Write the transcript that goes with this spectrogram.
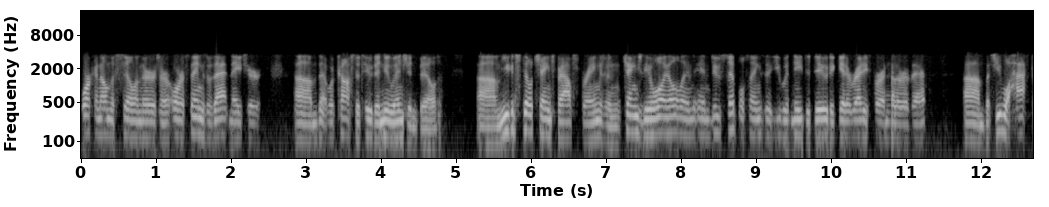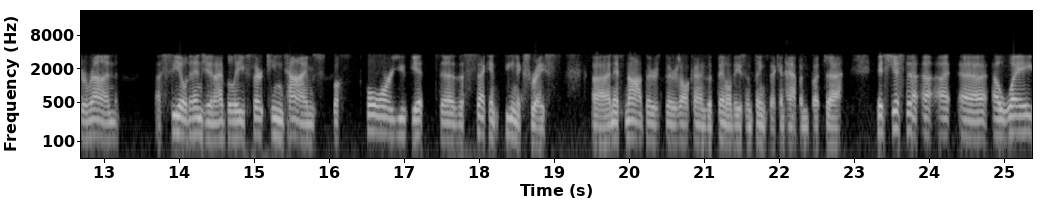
working on the cylinders or, or things of that nature um, that would constitute a new engine build. Um, you can still change valve springs and change the oil and, and do simple things that you would need to do to get it ready for another event. Um, but you will have to run a sealed engine, I believe, 13 times before you get to the second Phoenix race. Uh, and if not, there's there's all kinds of penalties and things that can happen. But uh, it's just a, a, a, a way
